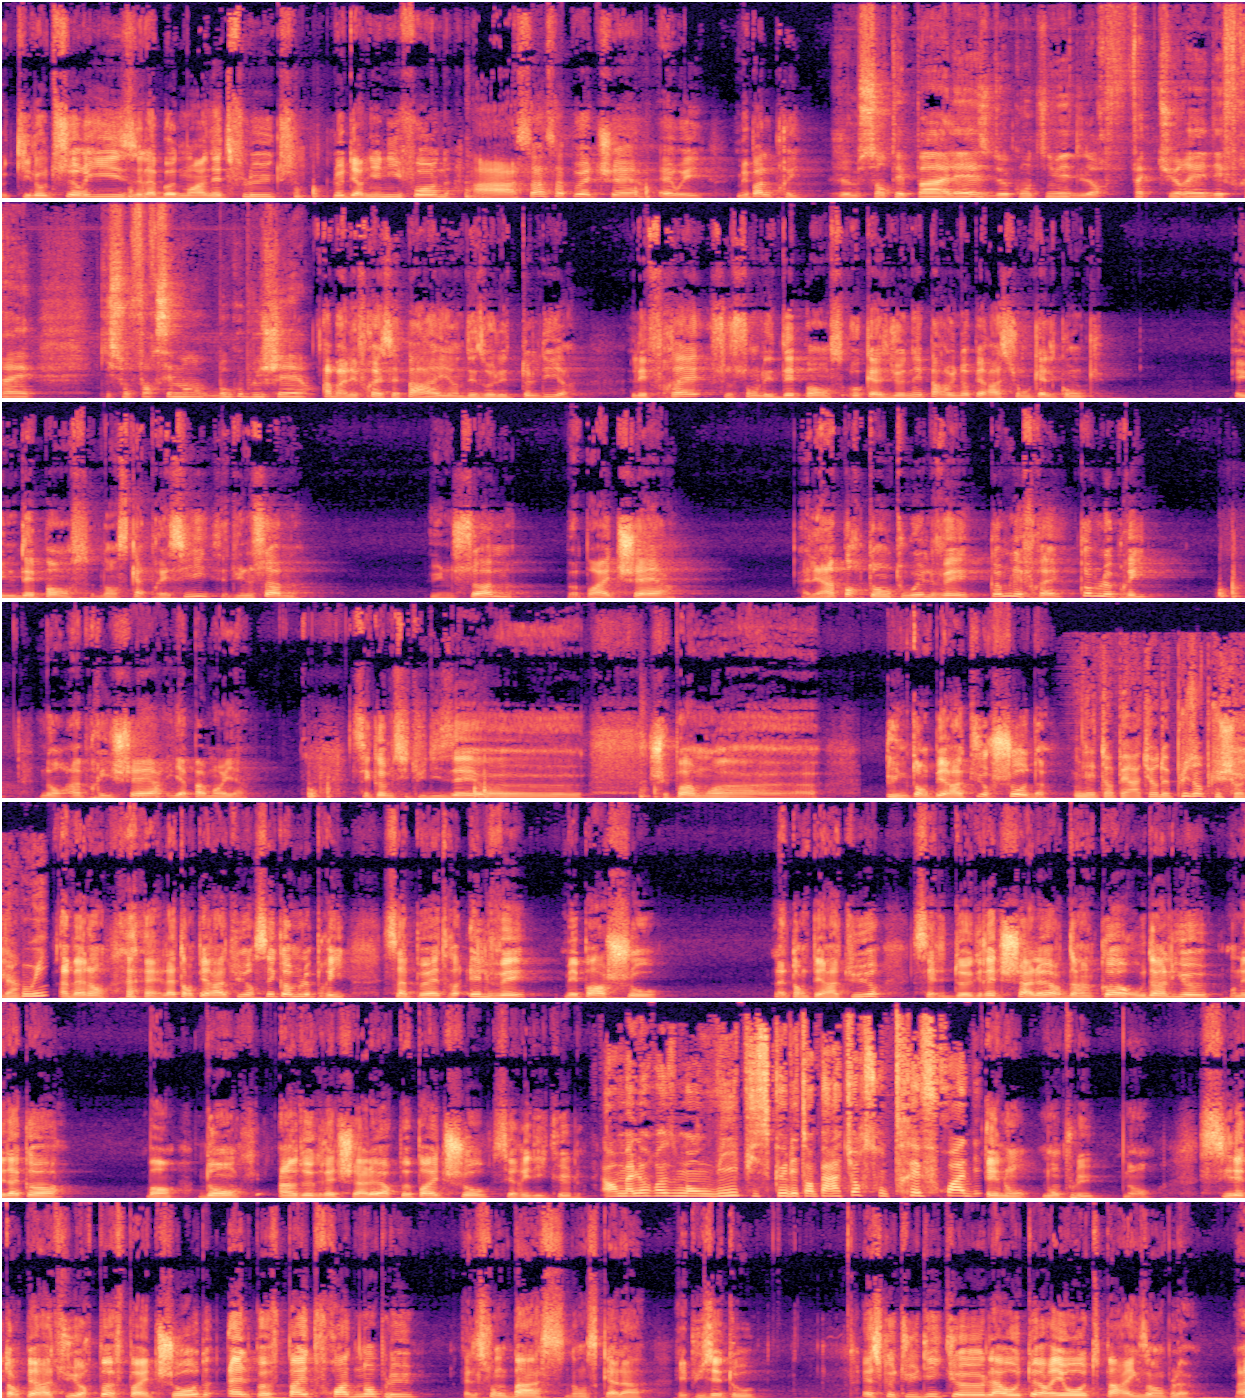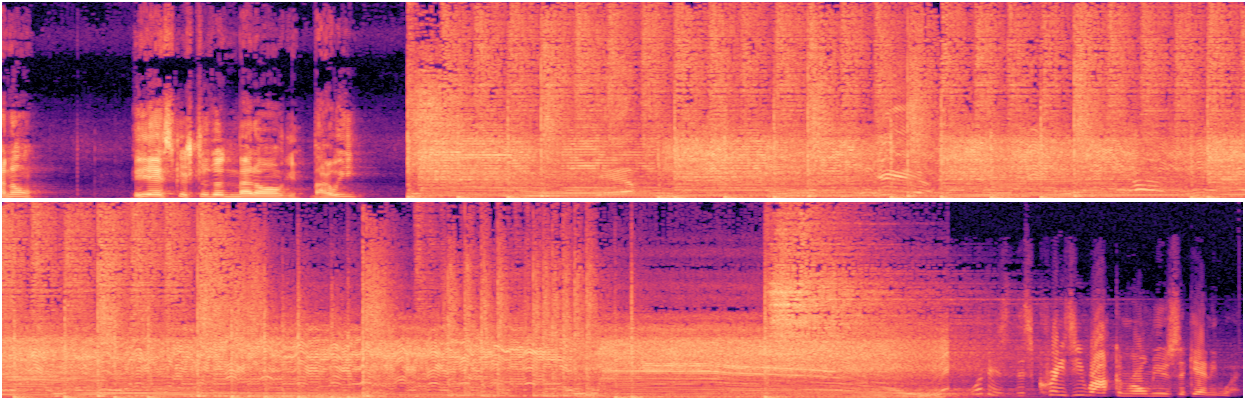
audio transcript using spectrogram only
Le kilo de cerises, l'abonnement à Netflix, le dernier iPhone. Ah, ça, ça peut être cher. Eh oui, mais pas le prix. Je me sentais pas à l'aise de continuer de leur facturer des frais qui sont forcément beaucoup plus chers. Ah bah les frais, c'est pareil, hein, désolé de te le dire. Les frais, ce sont les dépenses occasionnées par une opération quelconque. Et une dépense, dans ce cas précis, c'est une somme. Une somme peut pas être chère. Elle est importante ou élevée, comme les frais, comme le prix. Non, un prix cher, il n'y a pas moyen. C'est comme si tu disais, euh, je sais pas moi, euh, une température chaude. Les températures de plus en plus chaudes, hein Oui. Ah ben non, la température, c'est comme le prix. Ça peut être élevé, mais pas chaud. La température, c'est le degré de chaleur d'un corps ou d'un lieu, on est d'accord? Bon, donc, un degré de chaleur peut pas être chaud, c'est ridicule. Alors malheureusement oui, puisque les températures sont très froides. Et non, non plus, non. Si les températures peuvent pas être chaudes, elles peuvent pas être froides non plus. Elles sont basses dans ce cas-là, et puis c'est tout. Est-ce que tu dis que la hauteur est haute, par exemple? Bah non. Et est-ce que je te donne ma langue? Bah oui. This crazy rock and roll music anyway?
